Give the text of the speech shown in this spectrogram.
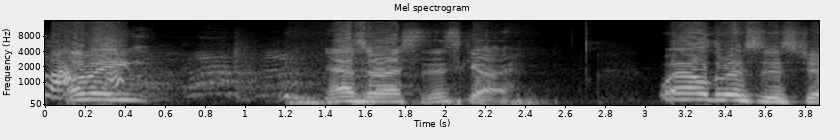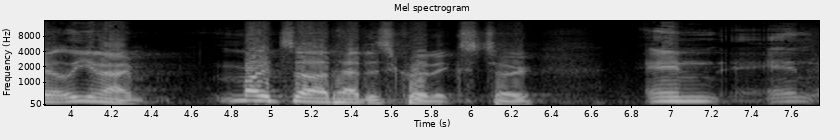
I mean, How's the rest of this go? Well, the rest of this, you know, Mozart had his critics too, and and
